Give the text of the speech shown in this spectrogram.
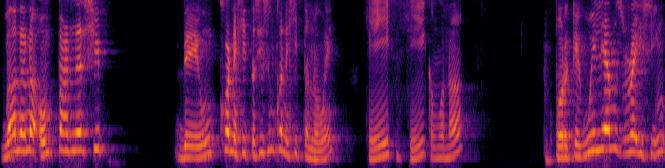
No, no, no, un partnership de un conejito. Sí, es un conejito, ¿no, güey? Sí, sí, sí, ¿cómo no? Porque Williams Racing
